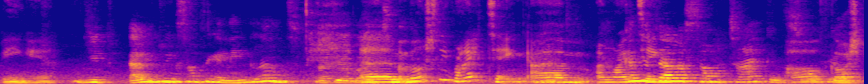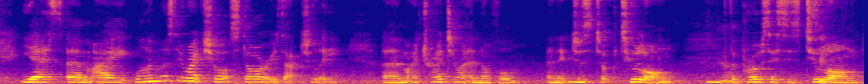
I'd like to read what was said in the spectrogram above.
being here. You, are you doing something in England that you're going Um, to? mostly writing. Um, I'm writing. Can you tell us some titles? Oh of your- gosh, yes. Um, I well, I mostly write short stories actually. Um, I tried to write a novel, and it just took too long. Yeah. The process is too long,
